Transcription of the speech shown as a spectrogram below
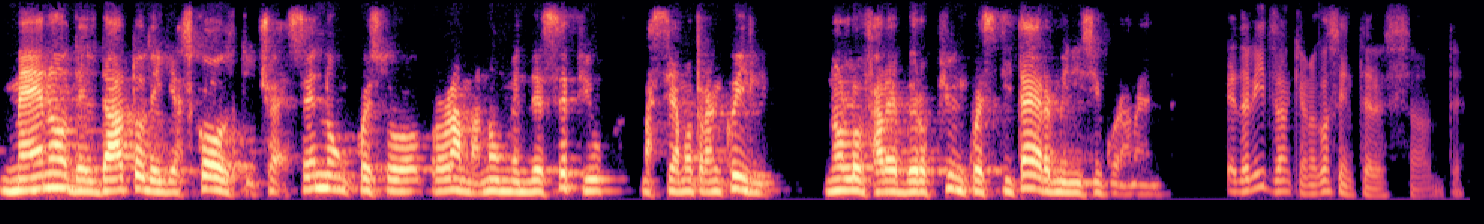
meno del dato degli ascolti, cioè se non, questo programma non vendesse più, ma stiamo tranquilli, non lo farebbero più in questi termini sicuramente. Ed analizza anche una cosa interessante.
